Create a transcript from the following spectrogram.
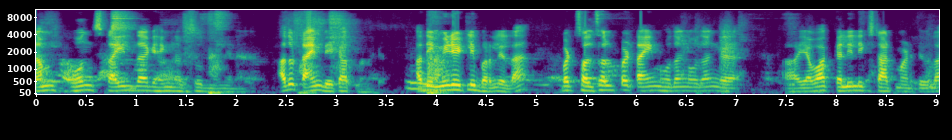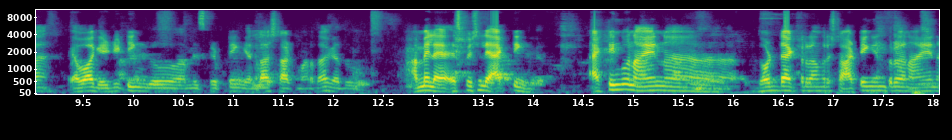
ನಮ್ ಓನ್ ಸ್ಟೈಲ್ದಾಗ ಹೆಂಗ್ ನಗ್ಸೋದು ಮಂದಿನ, ಅದು ಟೈಮ್ ಬೇಕಾಗ್ತದೆ ನನಗೆ. ಅದು ಇಮಿಡಿಯೇಟ್ಲಿ ಬರಲಿಲ್ಲ. ಬಟ್ ಸ್ವಲ್ಪ ಸ್ವಲ್ಪ ಟೈಮ್ ಹೋದಂಗ ಹೋದಂಗ ಯಾವಾಗ ಕಲೀಲಿಕ್ಕೆ ಸ್ಟಾರ್ಟ್ ಮಾಡ್ತೀವಲ್ಲ ಯಾವಾಗ ಎಡಿಟಿಂಗ್ ಆಮೇಲೆ ಸ್ಕ್ರಿಪ್ಟಿಂಗ್ ಎಲ್ಲ ಸ್ಟಾರ್ಟ್ ಮಾಡಿದಾಗ ಅದು ಆಮೇಲೆ ಎಸ್ಪೆಷಲಿ ಆಕ್ಟಿಂಗ್ ಆ್ಯಕ್ಟಿಂಗು ನಾ ಏನ್ ದೊಡ್ಡ ಆಕ್ಟರ್ ಅಂದ್ರೆ ಸ್ಟಾರ್ಟಿಂಗ್ ಅಂದ್ರೆ ನಾ ಏನ್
